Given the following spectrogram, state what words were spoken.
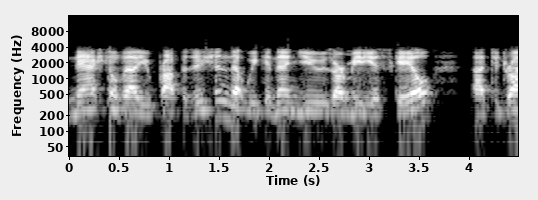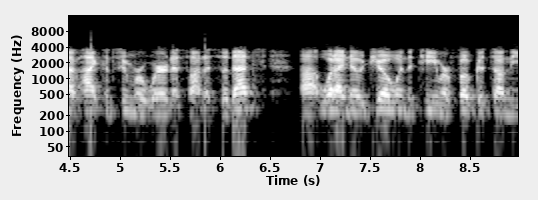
national value proposition that we can then use our media scale uh, to drive high consumer awareness on it. So that's uh, what I know Joe and the team are focused on the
